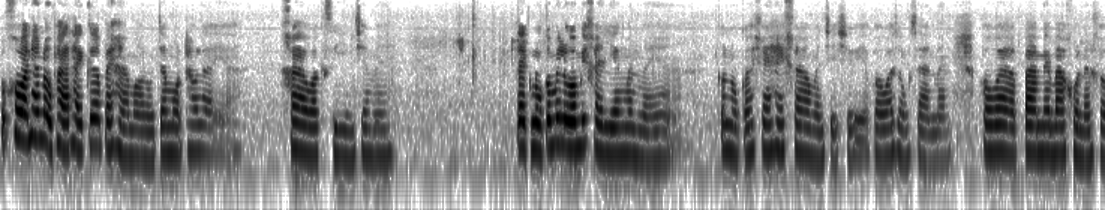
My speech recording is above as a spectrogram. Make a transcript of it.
ทุกคนถ้าหนูพาไทเกอร์ไปหาหมอหนูจะหมดเท่าไหร่อะ ค่าวัคซีนใช่ไหม แต่หนูก็ไม่รู้ว่ามีใครเลี้ยงมันไหมอะ ก็หนูก็แค่ให้ข้าวมันเฉยๆ เพราะว่าสงสารมัน เพราะว่าป้าแม่บ้านคนนั้นเขา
